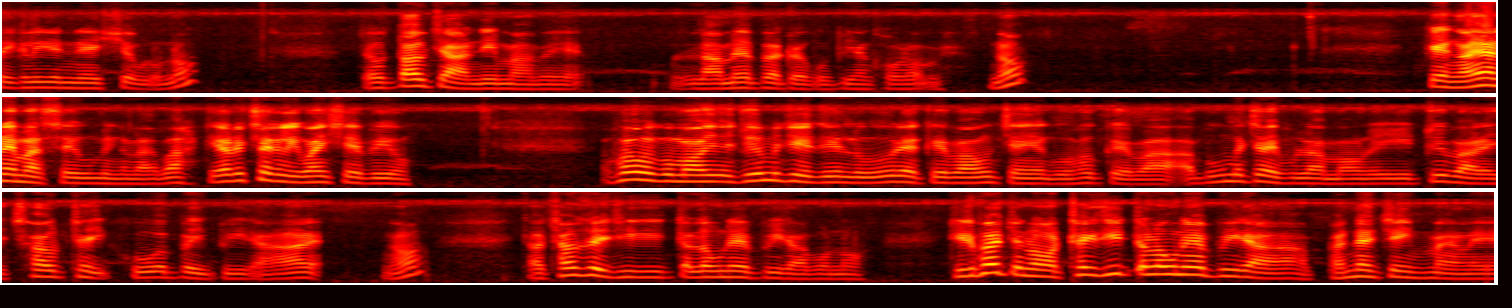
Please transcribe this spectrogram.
စိတ်ကလေးနည်းနည်းရှုပ်လို့နော်ကျွန်တော်တောက်ကြနေမှာပဲလာမယ့်ဘက်အတွက်ကိုပြန်ခေါ်တော့မယ်နော်ကဲ900နဲ့မှ10ဦးမင်္ဂလာပါတရားတစ်ချက်ကလေးဝိုင်း share ပေးအောင်အဖွဲ့ဝင်ကမောင်ကြီးအကျွေးမကြေသေးလို့တဲ့ကေပေါင်းကြံရက်ကိုဟုတ်ကဲ့ပါအပူးမကြိုက်ဘူးလားမောင်လေးတွေ့ပါတယ်6ထိပ်9အပိတ်ပေးတာတဲ့နော် ဒါ60ကြီးတစ်လုံးနဲ့ပြီးတာပေါ့နော်ဒီတစ်ဖက်ကျွန်တော်ထိပ်စီးတစ်လုံးနဲ့ပြီးတာဘယ်နှကြိမ်မှန်လဲ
